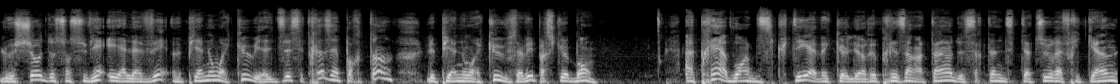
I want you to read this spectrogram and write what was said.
l'eau chaude, on s'en souvient, et elle avait un piano à queue, et elle disait, c'est très important, le piano à queue, vous savez, parce que, bon, après avoir discuté avec le représentant de certaines dictatures africaines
